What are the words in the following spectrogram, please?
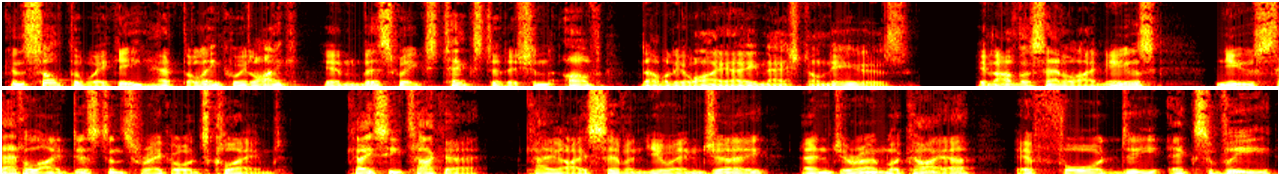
consult the wiki at the link we like in this week's text edition of WIA National News. In other satellite news, new satellite distance records claimed. Casey Tucker, KI7UNJ, and Jerome LeCuyer, F4DXV,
